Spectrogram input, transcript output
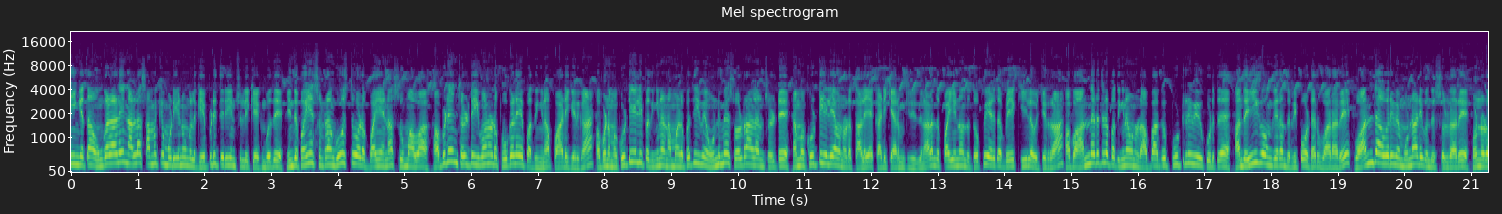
நீங்க தான். உங்களாலே நல்லா சமைக்க முடியும்னு உங்களுக்கு எப்படி தெரியும்னு சொல்லி கேட்கும்போது இந்த பையன் சொல்றான் கூஸ்துவோட பையனா சும்மாவா? அப்படின்னு சொல்லிட்டு இவனோட புகழையே பாத்தீங்கன்னா பாடிக்கிருக்கான். அப்ப நம்ம குட்டியலி பாத்தீங்கன்னா நம்மளை பத்தி இவன் ஒண்ணுமே சொல்றான்லன்னு சொல்லிட்டு நம்ம குட்டியிலே அவனோட தலையை கடிக்க ஆரம்பிக்குது. இதனால அந்த பையனும் அந்த தொப்பி எடுத்து அப்படியே கீழே வச்சிடறான். அப்ப அந்த இடத்துல பாத்தீங்கன்னா உன்னோட அப்பாவுக்கு புட் ரிவ்யூ கொடுத்த அந்த ஈகோங்கிற அந்த ரிப்போர்ட்டர் வராரு. வந்து அவரு இவன் முன்னாடி வந்து சொல்றாரு உன்னோட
